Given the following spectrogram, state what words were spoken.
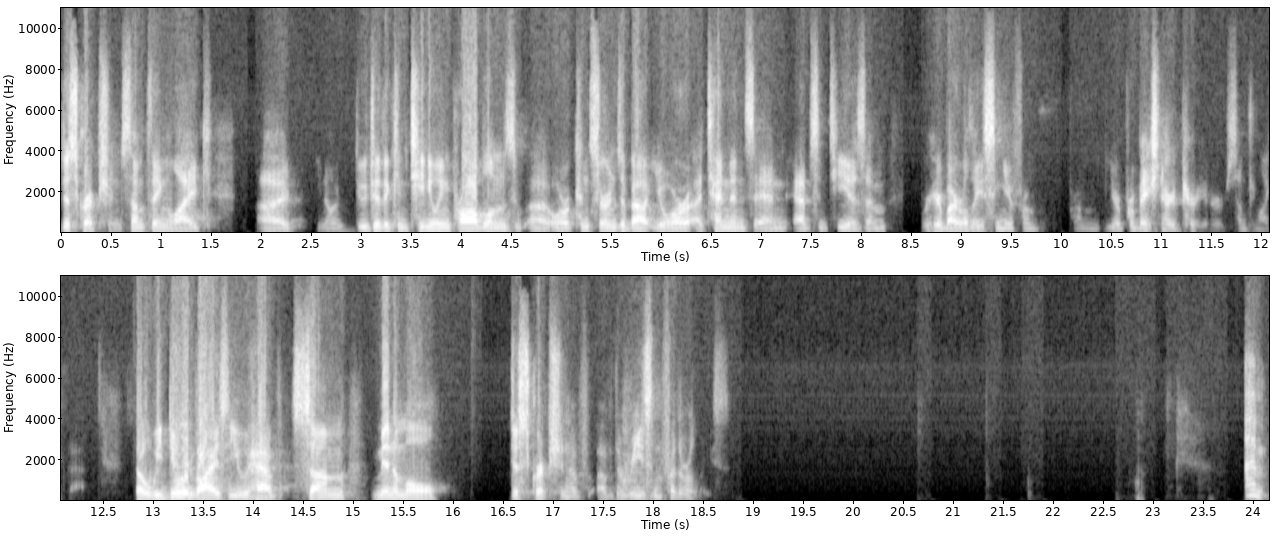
description, something like, uh, you know, due to the continuing problems uh, or concerns about your attendance and absenteeism, we're hereby releasing you from, from your probationary period or something like that. So we do advise you have some minimal description of, of the reason for the release. Um,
